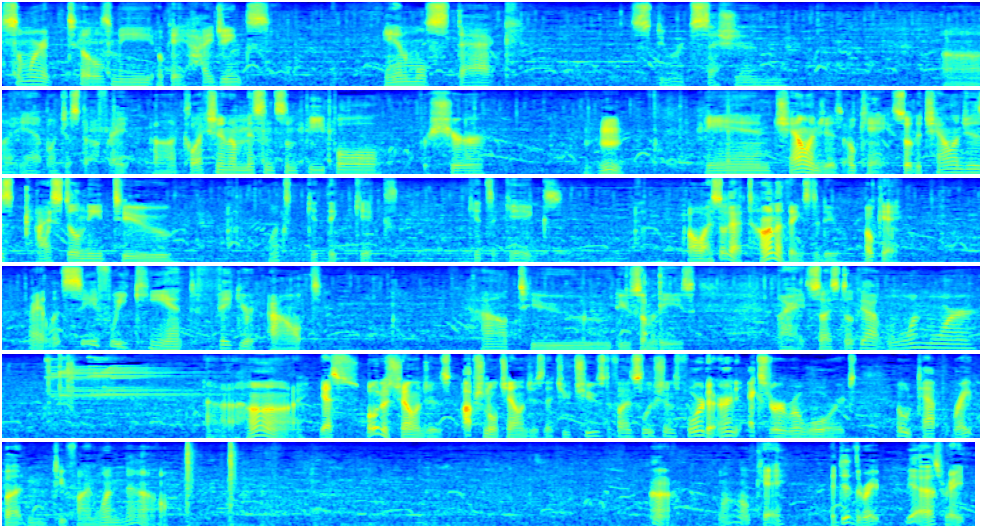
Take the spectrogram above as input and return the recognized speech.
Somewhere it tells me, okay, hijinks, animal stack, steward session. Uh, yeah, a bunch of stuff, right? Uh, collection, I'm missing some people, for sure. Mm hmm And challenges. Okay, so the challenges, I still need to... Let's get the gigs. Get the gigs. Oh, I still got a ton of things to do. Okay. Alright, let's see if we can't figure out how to do some of these. Alright, so I still got one more uh-huh. Yes, bonus challenges, optional challenges that you choose to find solutions for to earn extra rewards. Oh, tap right button to find one now. Huh. Well, okay. I did the right... Yeah, that's right.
